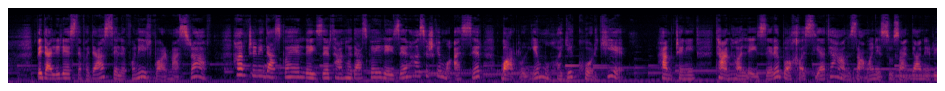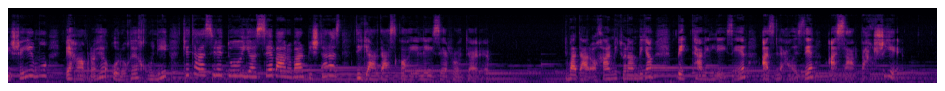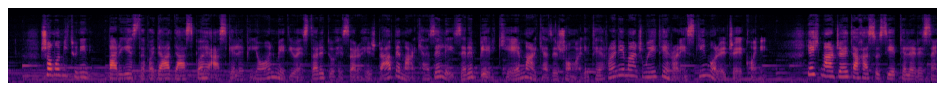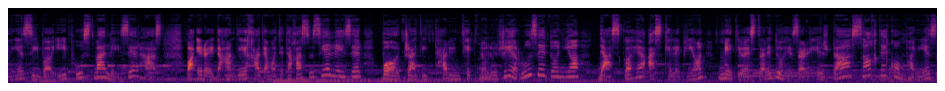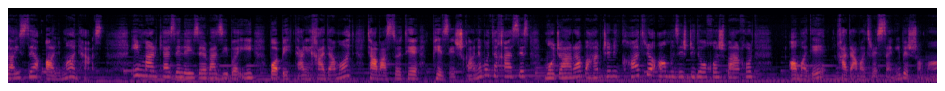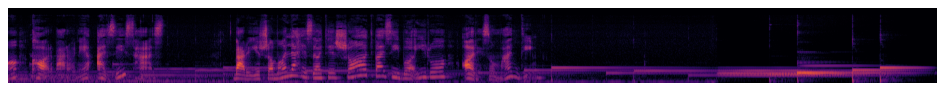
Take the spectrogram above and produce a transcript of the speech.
به دلیل استفاده از تلفن یک بار مصرف. همچنین دستگاه لیزر تنها دستگاه لیزر هستش که مؤثر بر روی موهای کرکیه. همچنین تنها لیزر با خاصیت همزمان سوزاندن ریشه مو به همراه عروق خونی که تاثیر دو یا سه برابر بیشتر از دیگر دستگاه لیزر رو داره. و در آخر می‌تونم بگم بهترین لیزر از لحاظ اثر بخشیه شما می‌تونین برای استفاده از دستگاه Asclepion MeDioStar 2018 به مرکز لیزر برکه مرکز شمالی تهران مجموعه تهران Skin مراجعه کنید یک مرجع تخصصی تلرسانی زیبایی پوست و لیزر هست. و ارائه دهنده خدمات تخصصی لیزر با جدیدترین تکنولوژی روز دنیا دستگاه اسکلپیون مدیو استار 2018 ساخت کمپانی زایس آلمان هست. این مرکز لیزر و زیبایی با بهترین خدمات توسط پزشکان متخصص مجرب و همچنین کادر آموزش دیده و خوش برخورد آماده خدمات رسانی به شما کاربران عزیز هست. برای شما لحظات شاد و زیبایی رو آرزومندیم.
